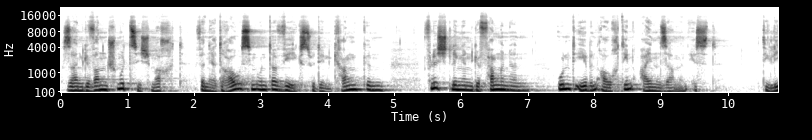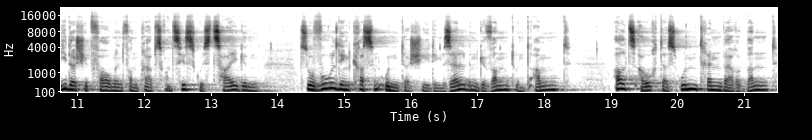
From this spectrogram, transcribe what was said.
sein Gewand schmutzig macht, wenn er draußen unterwegs zu den Kranken, Flüchtlingen, Gefangenen und eben auch den Einsamen ist. Die Leadership-Formeln von Papst Franziskus zeigen, sowohl den krassen Unterschied im selben Gewand und Amt, als auch das untrennbare Band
